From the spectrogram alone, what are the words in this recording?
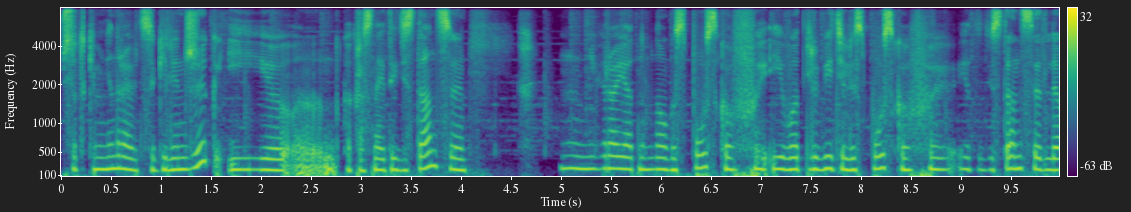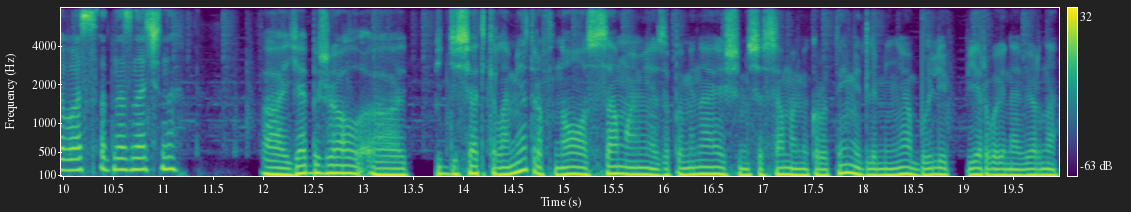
Все-таки мне нравится Геленджик, и э, как раз на этой дистанции ну, невероятно много спусков. И вот любители спусков, э, эта дистанция для вас однозначно. А, я бежал 50 а, километров, но самыми запоминающимися, самыми крутыми для меня были первые, наверное,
